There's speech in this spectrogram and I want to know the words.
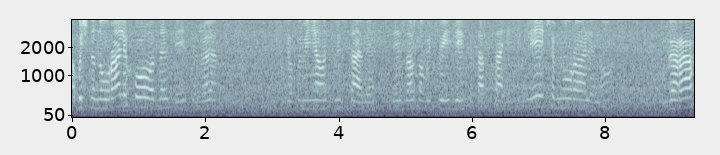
Обычно на Урале холодно, здесь уже все поменялось местами. Здесь должно быть, по идее, в Татарстане теплее, чем на Урале, но в горах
